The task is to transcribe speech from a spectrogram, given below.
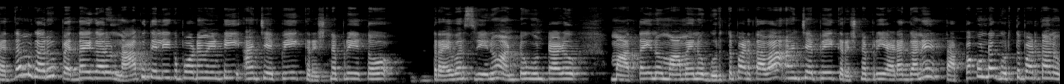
పెద్దమ్మ గారు పెద్దయ్య గారు నాకు తెలియకపోవడం ఏంటి అని చెప్పి కృష్ణప్రియతో డ్రైవర్ శ్రీను అంటూ ఉంటాడు. మా అత్తయ్యను మామయ్యను గుర్తుపడతావా అని చెప్పి కృష్ణప్రియ అడగగానే తప్పకుండా గుర్తుపడతాను.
